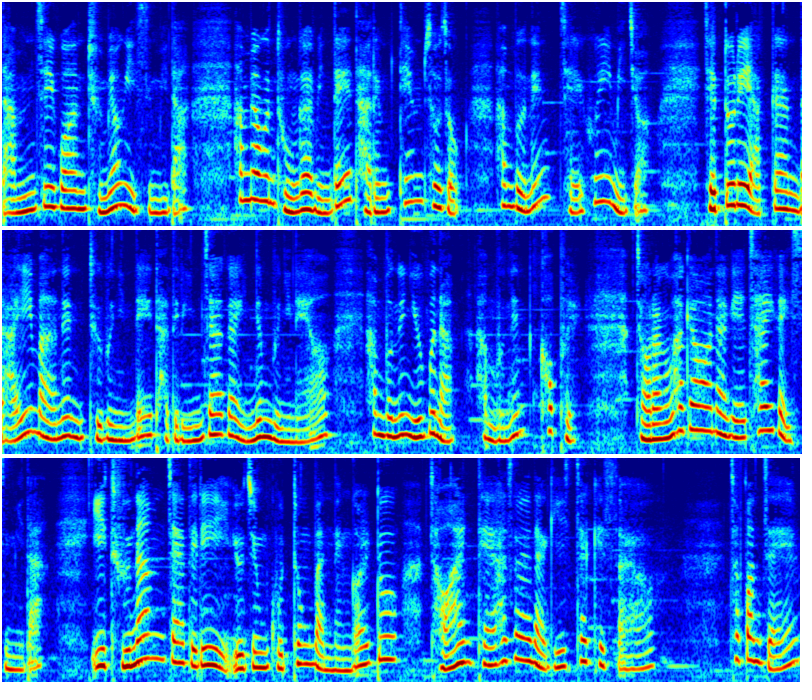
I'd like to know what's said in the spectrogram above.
남직원 두 명이 있습니다. 한 명은 동갑인데 다른 팀 소속, 한 분은 제 후임이죠. 제 또래 약간 나이 많은 두 분인데 다들 임자가 있는 분이네요. 한 분은 유부남, 한 분은 커플. 저랑은 확연하게 차이가 있습니다. 이 두 남자들이 요즘 고통받는 걸 또 저한테 하소연하기 시작했어요. 첫 번째.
